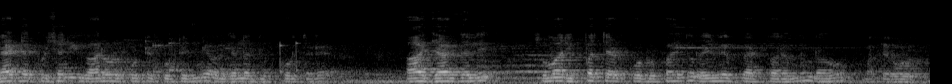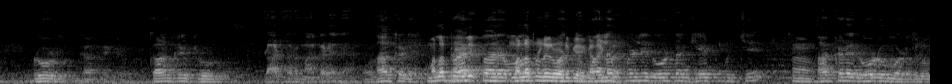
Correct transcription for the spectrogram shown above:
ಲ್ಯಾಂಡ್ ಅಕ್ವಿಷನ್ ಈಗ ಆರೂವರೆ ಕೋಟಿ ಕೊಟ್ಟಿದ್ದೀನಿ ಅವ್ರಿಗೆಲ್ಲ ದುಡ್ಡು ಕೊಡ್ತಾರೆ. ಆ ಜಾಗದಲ್ಲಿ ಸುಮಾರು ಇಪ್ಪತ್ತೆರಡು ಕೋಟಿ ರೂಪಾಯಿದು ರೈಲ್ವೆ ಪ್ಲ್ಯಾಟ್ಫಾರಮ್ಮು ನಾವು ಮತ್ತು road. Road. Concrete road. Concrete road. Platform ಆ ಕಡೆ ಆ ಕಡೆ. ಮತ್ತು ರೋಡ್ನ ಗೇಟ್ ಮುಚ್ಚಿ ಆ ಕಡೆ ರೋಡು ಮಾಡೋದು. ಥ್ರೂ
